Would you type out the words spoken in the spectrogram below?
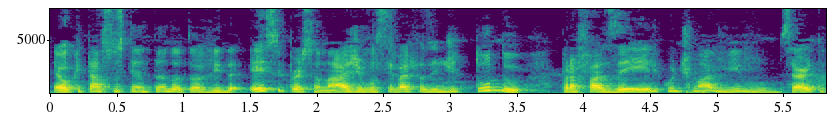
é o que está sustentando a tua vida. Esse personagem, você vai fazer de tudo para fazer ele continuar vivo, certo?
